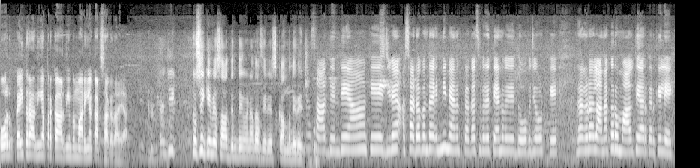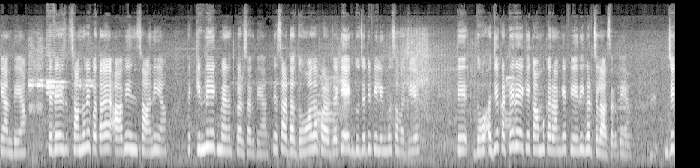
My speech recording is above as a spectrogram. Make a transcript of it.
ਔਰ ਕਈ ਤਰ੍ਹਾਂ ਦੀਆਂ ਪ੍ਰਕਾਰ ਦੀਆਂ ਬਿਮਾਰੀਆਂ ਘਟ ਸਕਦਾ ਆ। ਜੀ ਤੁਸੀਂ ਕਿਵੇਂ ਸਾਥ ਦਿੰਦੇ ਹੋ ਇਹਨਾਂ ਦਾ ਫਿਰ ਇਸ ਕੰਮ ਦੇ ਵਿੱਚ? ਸਾਥ ਦਿੰਦੇ ਆ ਕਿ ਜਿਵੇਂ ਸਾਡਾ ਬੰਦਾ ਇੰਨੀ ਮਿਹਨਤ ਕਰਦਾ ਸਵੇਰੇ 3 ਵਜੇ 2 ਵਜੇ ਉੱਠ ਕੇ ਰਗੜਾ ਲਾਣਾ ਘਰੋਂ ਮਾਲ ਤਿਆਰ ਕਰਕੇ ਲੈ ਕੇ ਆਉਂਦੇ ਆ ਤੇ ਫਿਰ ਸਾਨੂੰ ਵੀ ਪਤਾ ਹੈ ਆ ਵੀ ਇਨਸਾਨ ਹੀ ਆ ਤੇ ਕਿੰਨੀ ਇੱਕ ਮਿਹਨਤ ਕਰ ਸਕਦੇ ਆ ਤੇ ਸਾਡਾ ਦੋਵਾਂ ਦਾ ਫਰਜ਼ ਹੈ ਕਿ ਇੱਕ ਦੂਜੇ ਦੀ ਫੀਲਿੰਗ ਨੂੰ ਸਮਝੀਏ ਤੇ ਦੋ ਜੇ ਇਕੱਠੇ ਰਹਿ ਕੇ ਕੰਮ ਕਰਾਂਗੇ ਫੇਰ ਹੀ ਘਰ ਚਲਾ ਸਕਦੇ ਆ ਜੇ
